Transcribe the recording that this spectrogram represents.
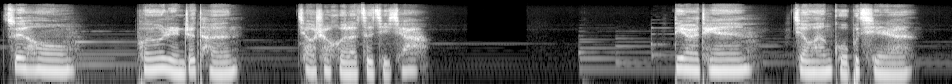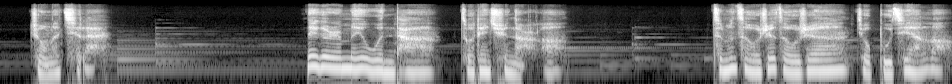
最后，朋友忍着疼，叫车回了自己家。第二天，脚腕果不其然肿了起来。那个人没有问他昨天去哪儿了，怎么走着走着就不见了。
